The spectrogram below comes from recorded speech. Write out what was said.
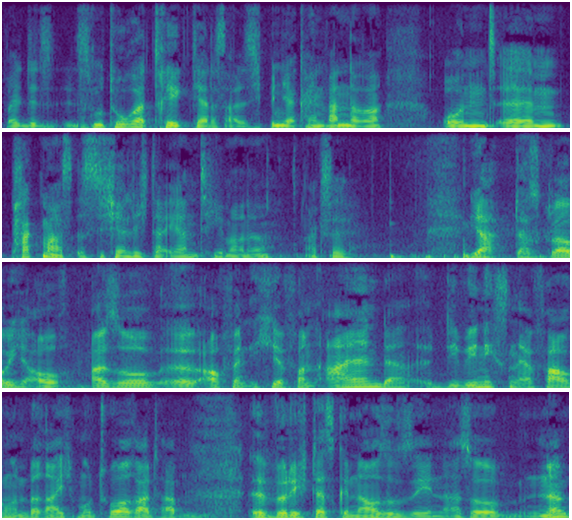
Weil das, das Motorrad trägt ja das alles. Ich bin ja kein Wanderer. Und ähm, Packmaß ist sicherlich da eher ein Thema, ne, Axel? Ja, das glaube ich auch. Also äh, auch wenn ich hier von allen der, die wenigsten Erfahrungen im Bereich Motorrad habe, äh, würde ich das genauso sehen. Also ne,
